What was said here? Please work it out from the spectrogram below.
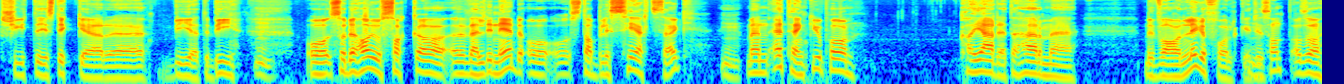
skyte i stykker eh, by etter by. Og, så det har jo sakka eh, veldig ned og, og stabilisert seg. Mm. Men jeg tenker jo på hva gjør dette her med, med vanlige folk, ikke Mm. sant? Altså,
